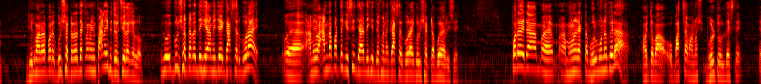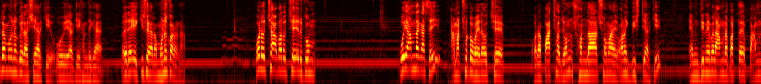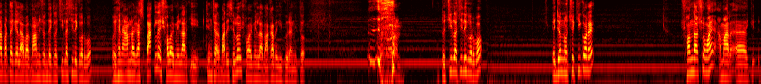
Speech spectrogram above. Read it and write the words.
ঢিল মারার পরে গুলসাপটা দেখলাম আমি পানির ভিতরে চলে গেলো। কিন্তু ওই গুলসাপটা দেখি আমি যে গাছের গোড়ায় আমি আমরা পারতে গেছি, যা দেখি যে ওখানে গাছের গোড়ায় গুলসাপটা বয়ে রয়েছে পরে এটা মনের একটা ভুল মনে কইরা হয়তো বা ও বাচ্চা মানুষ, ভুল টুল দেখছে। এটা মনে কইরা সে আর কি, ওই আর কি এখান থেকে এটা কিছু আর মনে করে না। পরে হচ্ছে আবার হচ্ছে এরকম ওই আমরা গাছেই আমার ছোট ভাইরা হচ্ছে ওরা পাঁচ ছজন সন্ধ্যার সময় অনেক বৃষ্টি আর কি, এমনি দিনের বেলা আমরা পাড়তে আমরা পাড়তে গেলে আবার মানুষজন দেখলে চিলাচিলি করব। ওইখানে আমরা গাছ পাকলে সবাই মিলে আর কি, তিন, চার বাড়ি ছিল, সবাই মিলে ভাগাভাগি করে নিত। তো চিলাচিলি করব। এই জন্য হচ্ছে কি করে, সন্ধ্যার সময় আমার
